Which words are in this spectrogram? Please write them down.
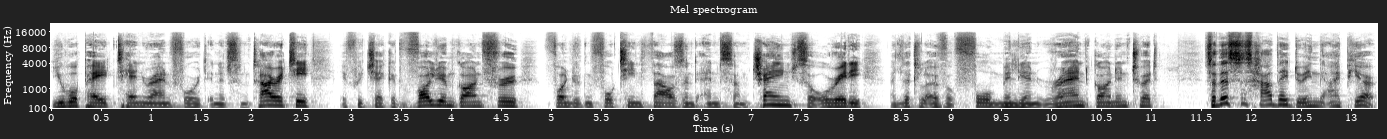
You will pay 10 Rand for it in its entirety. If we check it, volume gone through 414,000 and some change. So already a little over 4 million Rand gone into it. So this is how they're doing the IPO.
